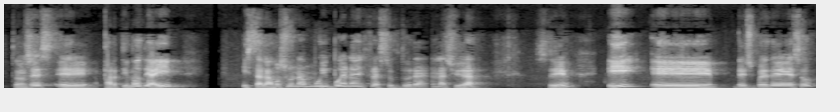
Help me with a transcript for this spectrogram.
Entonces, eh, partimos de ahí instalamos una muy buena infraestructura en la ciudad, ¿sí? Y eh, después de eso,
